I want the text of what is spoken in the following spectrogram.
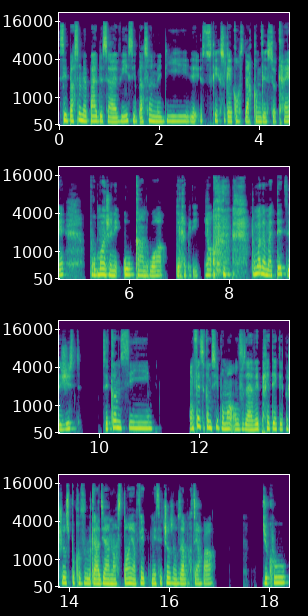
si une personne me parle de sa vie, si une personne me dit ce qu'elle considère comme des secrets, pour moi, je n'ai aucun droit de le répéter. Genre, pour moi, dans ma tête, c'est juste, c'est comme si en fait, c'est comme si pour moi, on vous avait prêté quelque chose pour que vous le gardiez un instant, et en fait, mais cette chose ne vous appartient pas. Du coup,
